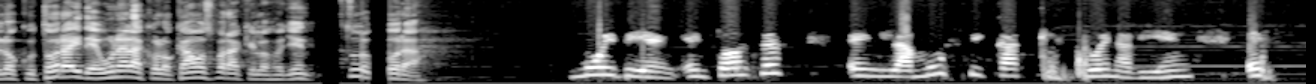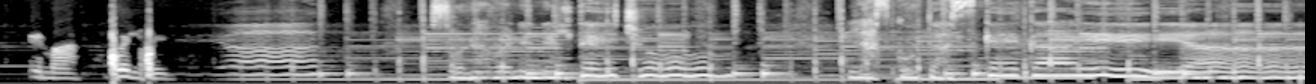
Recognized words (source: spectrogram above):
locutora y de una la colocamos para que los oyentes. Tu locutora. Muy bien. Entonces, en la música que suena bien, es tema, vuelve. Sonaban en el techo las gotas que caían.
